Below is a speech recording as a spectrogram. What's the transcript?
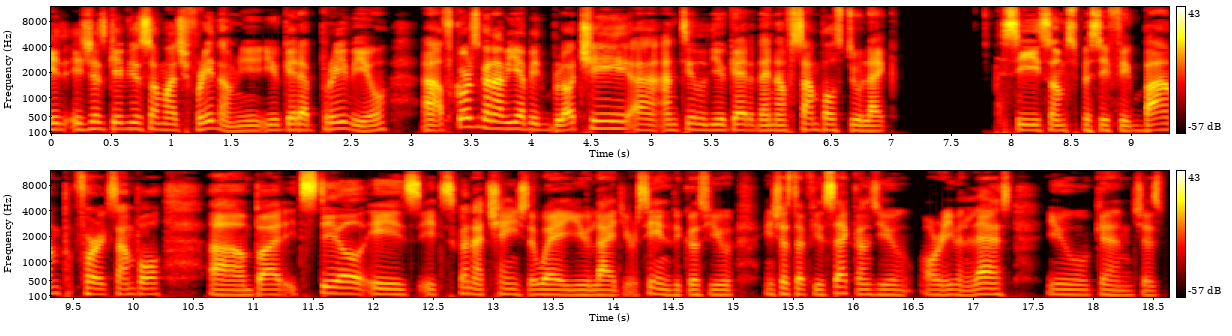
it, it just gives you so much freedom. You, you get a preview. Uh, of course, gonna be a bit blotchy uh, until you get enough samples to like see some specific bump for example um, but it still is it's gonna change the way you light your scene because you in just a few seconds you or even less you can just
